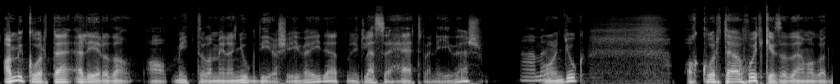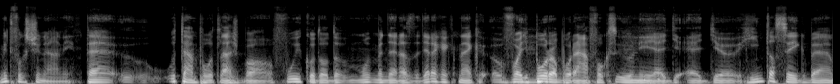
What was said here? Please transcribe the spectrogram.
Amikor te eléred a, a mit tudom én, a nyugdíjas éveidet, mondjuk leszel 70 éves, Ámen. mondjuk, akkor te hogy képzeld el magad? Mit fogsz csinálni? Te utánpótlásba fújkodod, magyarázd a gyerekeknek, vagy boraborán fogsz ülni egy, egy hintaszékbe?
